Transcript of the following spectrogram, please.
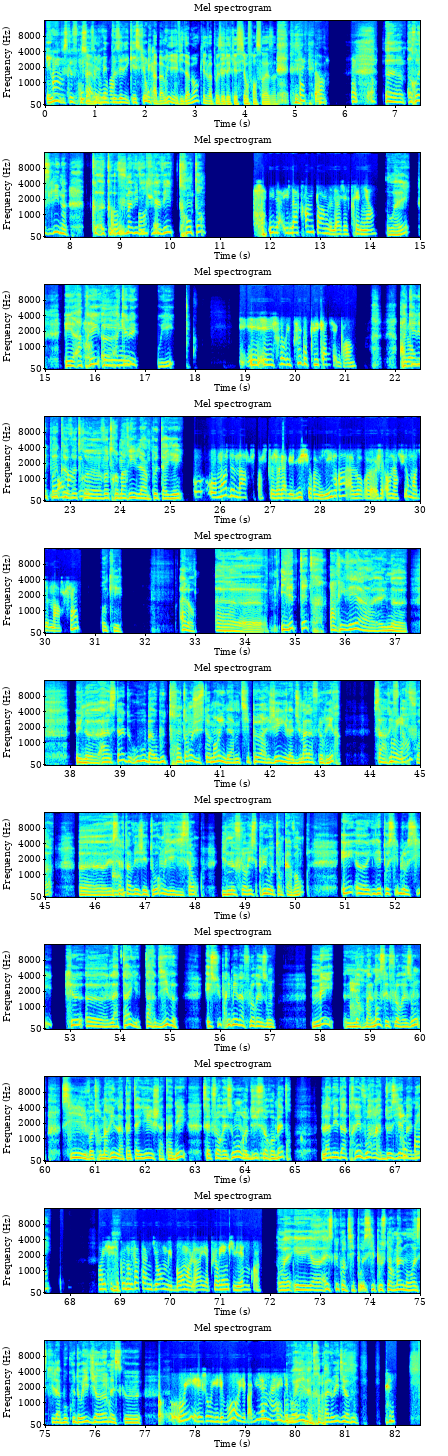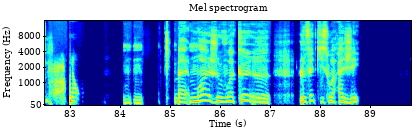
Et oui, Ah, parce que François, ah oui. avez posé des questions. Ah bah oui, évidemment qu'elle va poser des questions, Françoise. D'accord. D'accord. Euh, Roselyne, que- que- Oh, vous m'avez dit qu'il avait 30 ans? Il a, il a 30 ans, le Lagerstrenia. Ouais. Et après, euh, à Et- quel... Oui. Et, et il fleurit plus depuis 4-5 ans. À Alors, quelle époque mari- votre, votre mari l'a un peu taillé? Au, au mois de mars, parce que je l'avais lu sur un livre, alors euh, je- on a fait au mois de mars. hein. Ok. Alors, euh, il est peut-être arrivé à une, une à un stade où, bah, au bout de 30 ans, justement, il est un petit peu âgé, il a du mal à fleurir. Ça arrive Oui. parfois. Euh, Certains végétaux, en vieillissant, ils ne fleurissent plus autant qu'avant. Et euh, il est possible aussi que euh, la taille tardive ait supprimé la floraison. Mais normalement, cette floraison, si votre mari ne l'a pas taillée chaque année, cette floraison aurait dû se remettre l'année d'après, voire la deuxième année. Oui, c'est ce que nous attendions, mais bon, là, il n'y a plus rien qui vient, quoi. Ouais, et euh, est-ce que quand il pousse, il pousse normalement? Est-ce qu'il a beaucoup d'oïdium Est-ce que... Oui, il est joli, il est beau, il est pas vilain, hein, il est beau. Oui, il n'attrape pas l'oïdium. non. Ben, moi, je vois que euh, le fait qu'il soit âgé,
